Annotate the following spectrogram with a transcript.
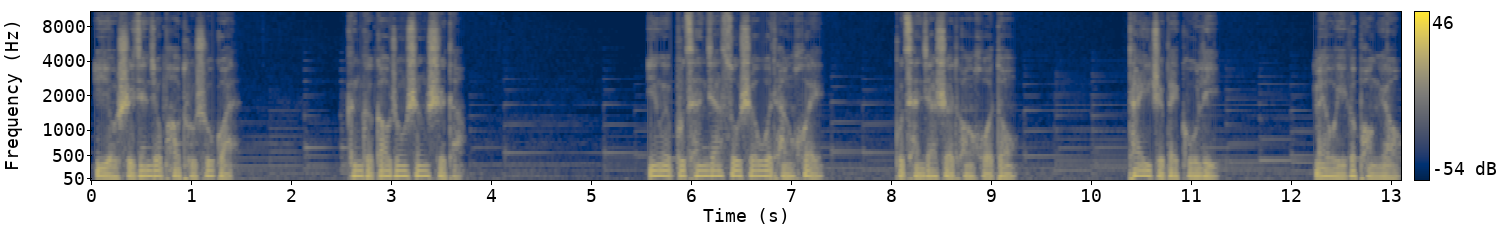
一有时间就泡图书馆，跟个高中生似的。因为不参加宿舍卧谈会，不参加社团活动，他一直被孤立，没有一个朋友。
